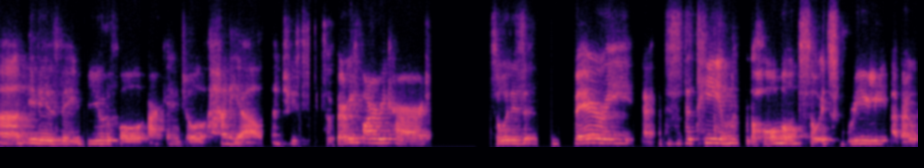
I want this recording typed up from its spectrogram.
And it is the beautiful Archangel Haniel. And she's it's a very fiery card. So it is very, uh, this is the theme for the whole month. So it's really about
